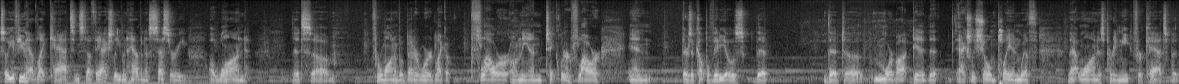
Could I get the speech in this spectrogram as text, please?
So if you have like cats and stuff, they actually even have an accessory, a wand that's, um, for want of a better word, like a flower on the end, tickler flower. And there's a couple videos that that uh, did that actually show them playing with that wand is pretty neat for cats. But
